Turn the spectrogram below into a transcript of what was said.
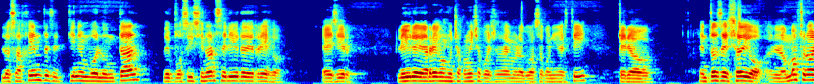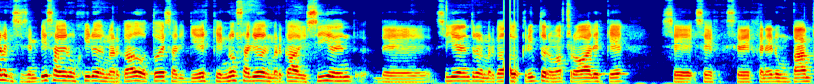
los agentes tienen voluntad de posicionarse libre de riesgo. Es decir, libre de riesgo, muchas comillas, porque ya sabemos lo que pasó con UST, pero entonces yo digo, lo más probable es que si se empieza a ver un giro de mercado, toda esa liquidez que no salió del mercado y sigue dentro, de, sigue dentro del mercado cripto, lo más probable es que se, se, se genere un pump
